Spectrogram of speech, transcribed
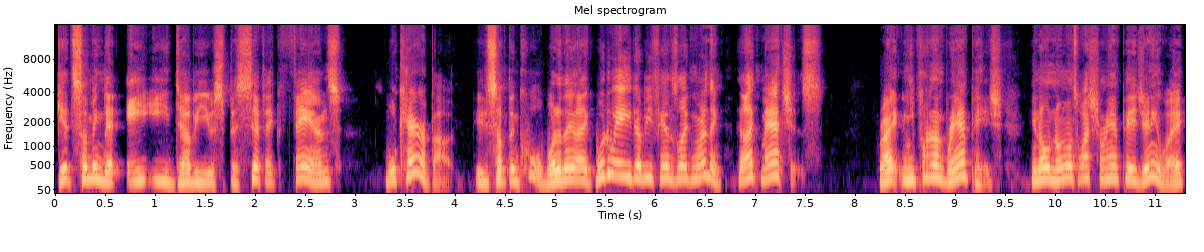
get something that AEW specific fans will care about. You do something cool. What do they like? What do AEW fans like more than anything? They like matches, right? And you put it on Rampage. You know, no one's watching Rampage anyway,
